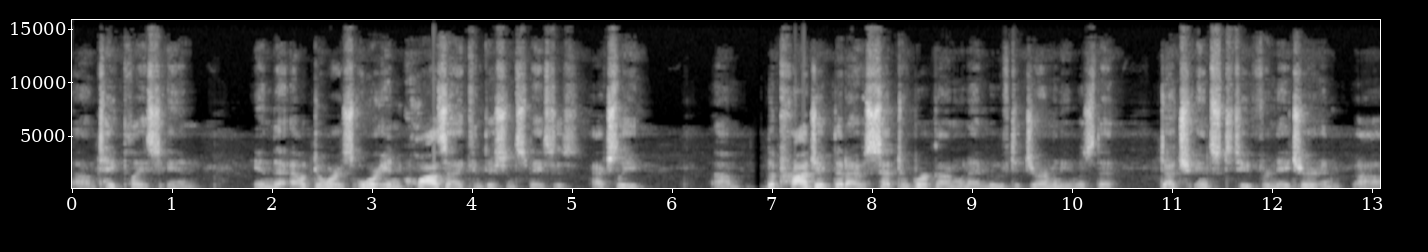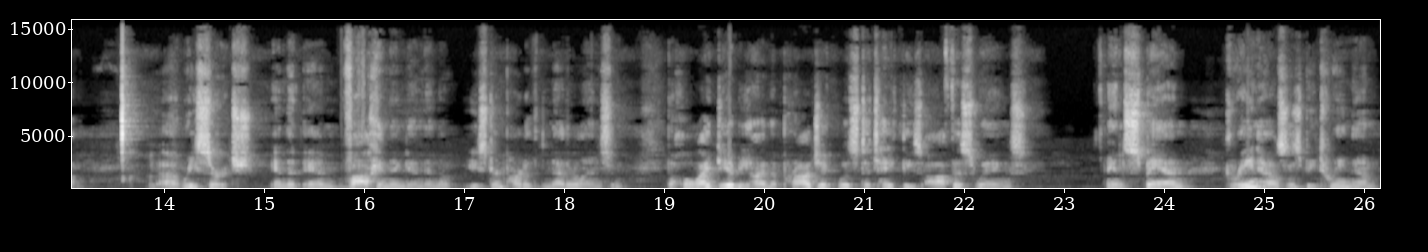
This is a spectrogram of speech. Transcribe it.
um, take place in in the outdoors or in quasi conditioned spaces. Actually, um, the project that I was set to work on when I moved to Germany was the Dutch Institute for Nature and uh, uh, Research in the in Wageningen in the eastern part of the Netherlands. And the whole idea behind the project was to take these office wings and span greenhouses between them.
